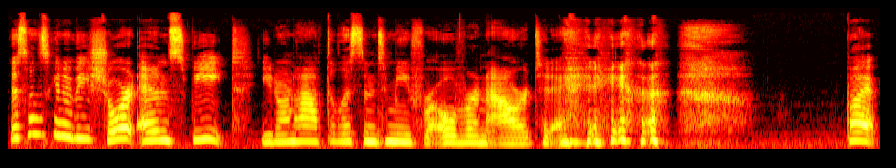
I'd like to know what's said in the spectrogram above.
this one's going to be short and sweet. You don't have to listen to me for over an hour today. but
